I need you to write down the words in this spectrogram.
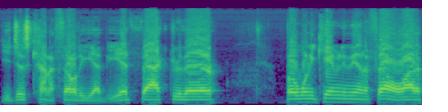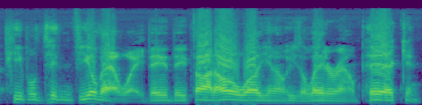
you just kind of felt he had the it factor there. But when he came into the NFL, a lot of people didn't feel that way. They they thought, oh well, you know, he's a later round pick, and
